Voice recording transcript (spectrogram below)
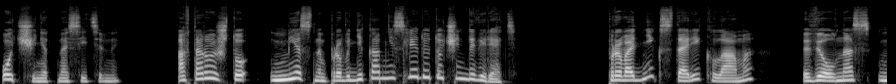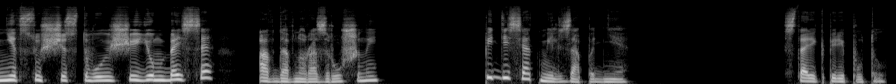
очень относительны, а второе, что местным проводникам не следует очень доверять. Проводник, старик Лама, вел нас не в существующий Юмбейсе, а в давно разрушенный, 50 миль западнее. Старик перепутал.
